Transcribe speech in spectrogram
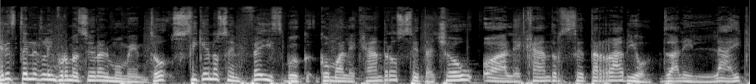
¿Quieres tener la información al momento? Síguenos en Facebook como Alejandro Z Show o Alejandro Z Radio. Dale like,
